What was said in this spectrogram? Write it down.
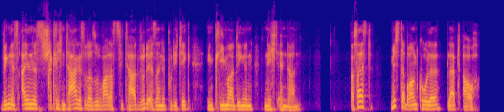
wegen es eines schrecklichen Tages oder so war das Zitat, würde er seine Politik in Klimadingen nicht ändern. Das heißt, Mr. Braunkohle bleibt auch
